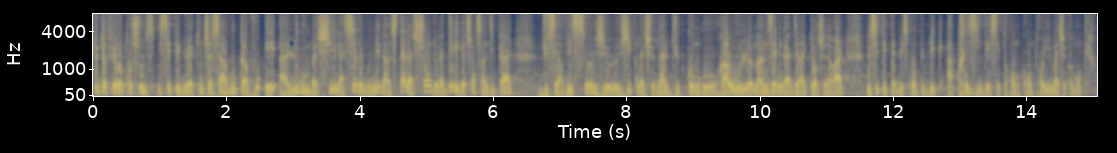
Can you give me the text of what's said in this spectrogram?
Tout à fait autre chose. Il s'est tenu à Kinshasa, à Bukavu et à Lubumbashi la cérémonie d'installation de la délégation syndicale du service géologique national du Congo. Raoul Manzenga, directeur général de cet établissement public, a présidé cette rencontre. Images et commentaires.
